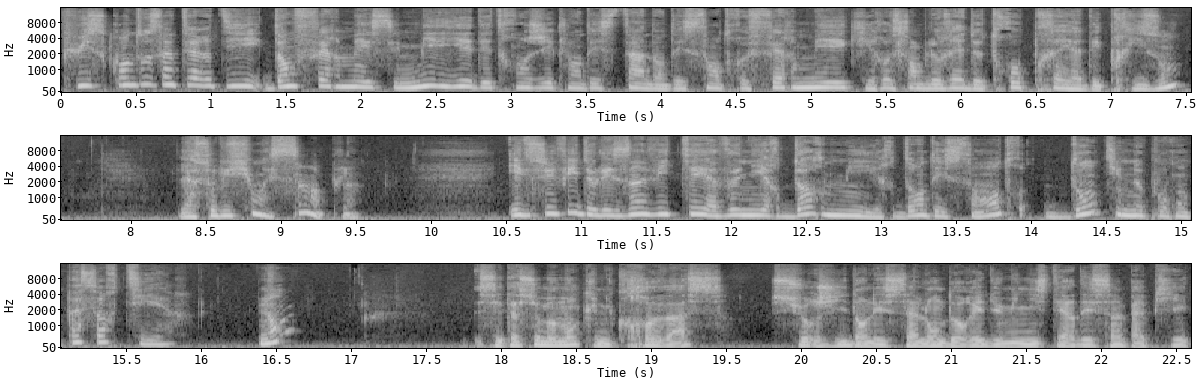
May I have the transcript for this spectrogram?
Puisqu'on nous interdit d'enfermer ces milliers d'étrangers clandestins dans des centres fermés qui ressembleraient de trop près à des prisons, la solution est simple. Il suffit de les inviter à venir dormir dans des centres dont ils ne pourront pas sortir. Non? C'est à ce moment qu'une crevasse surgit dans les salons dorés du ministère des Saints-Papiers,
